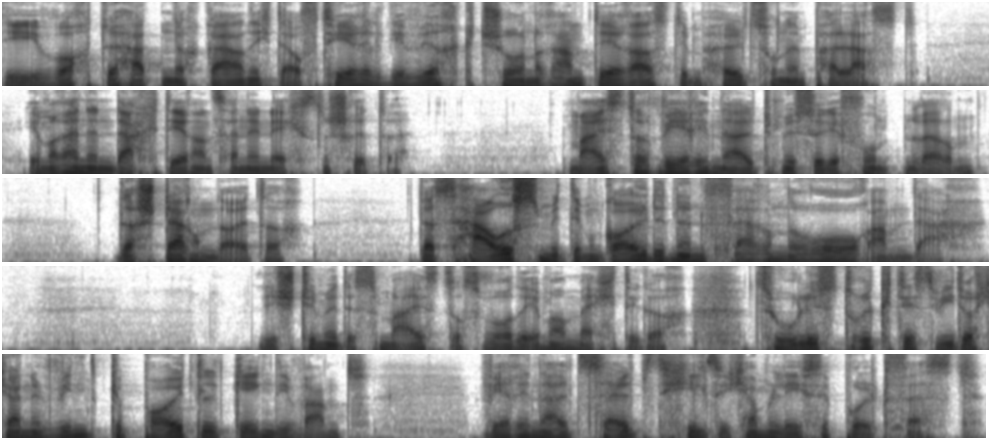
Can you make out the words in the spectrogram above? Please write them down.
Die Worte hatten noch gar nicht auf Teril gewirkt, schon rannte er aus dem hölzernen Palast. Im Rennen dachte er an seine nächsten Schritte. Meister Verinald müsse gefunden werden. Der Sterndeuter. Das Haus mit dem goldenen Fernrohr am Dach. Die Stimme des Meisters wurde immer mächtiger. Zulis drückte es wie durch einen Wind gebeutelt gegen die Wand. Verinald selbst hielt sich am Lesepult fest.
